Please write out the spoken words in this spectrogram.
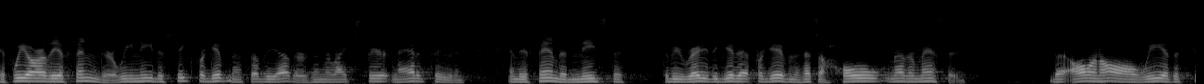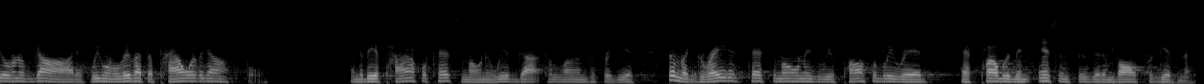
if we are the offender, we need to seek forgiveness of the others in the right spirit and attitude. And, and the offended needs to, to be ready to give that forgiveness. That's a whole other message. But all in all, we as a children of God, if we want to live out the power of the gospel and to be a powerful testimony, we've got to learn to forgive. Some of the greatest testimonies we've possibly read have probably been instances that involve forgiveness,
